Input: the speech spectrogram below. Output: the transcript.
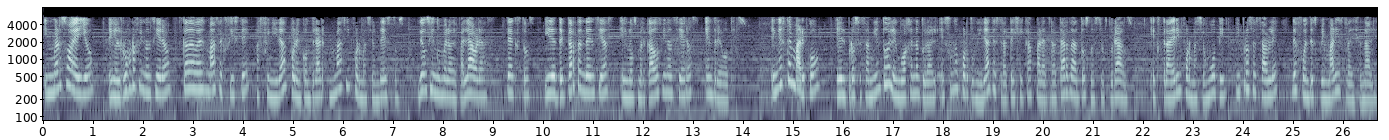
Inmerso a ello, en el rubro financiero, cada vez más existe afinidad por encontrar más información de estos, de un sinnúmero de palabras, textos y detectar tendencias en los mercados financieros, entre otros. En este marco, el procesamiento del lenguaje natural es una oportunidad estratégica para tratar datos no estructurados, extraer información útil y procesable de fuentes primarias tradicionales,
